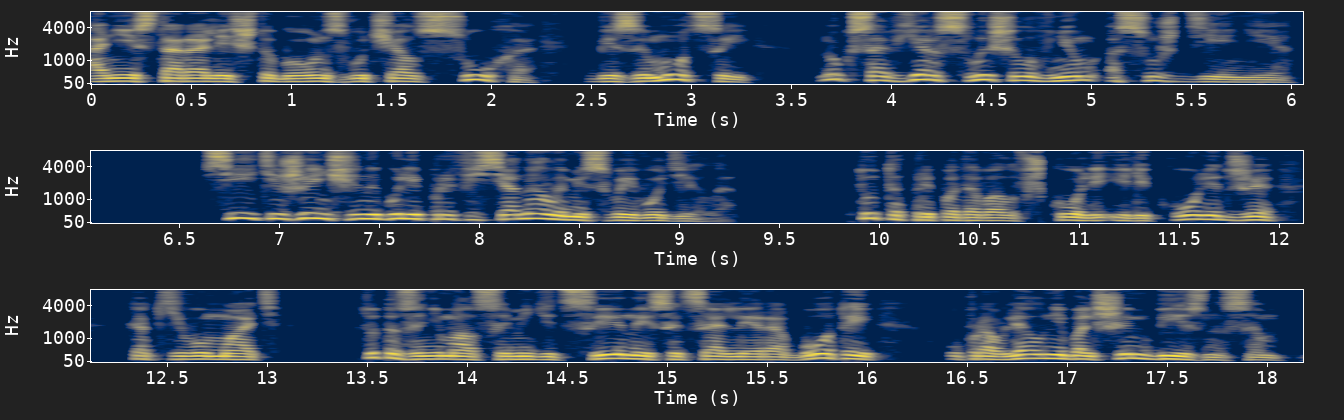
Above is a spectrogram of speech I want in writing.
Они старались, чтобы он звучал сухо, без эмоций, но Ксавьер слышал в нем осуждение. Все эти женщины были профессионалами своего дела. Кто-то преподавал в школе или колледже, как его мать, кто-то занимался медициной, социальной работой, управлял небольшим бизнесом.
